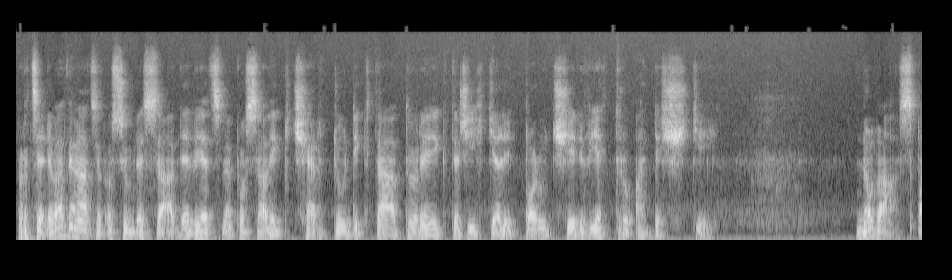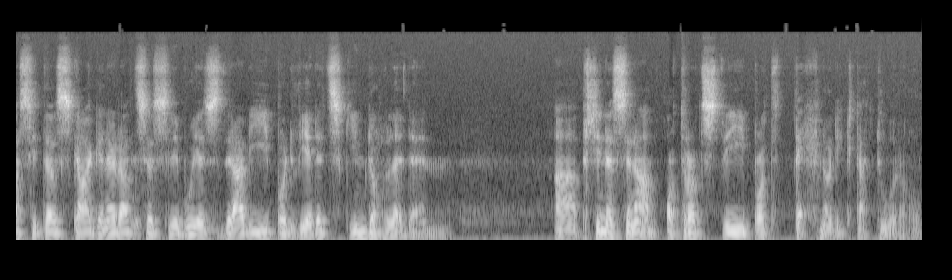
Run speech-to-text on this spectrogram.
V roce 1989 jsme poslali k čertu diktátory, kteří chtěli poručit větru a dešti. Nová spasitelská generace slibuje zdraví pod vědeckým dohledem a přinese nám otroctví pod technodiktaturou.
